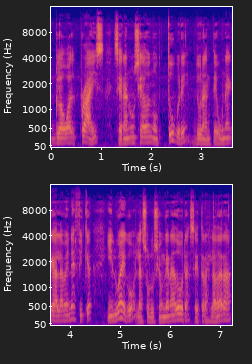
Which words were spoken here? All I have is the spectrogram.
Global Prize será anunciado en octubre durante una gala benéfica y luego la solución ganadora se trasladará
